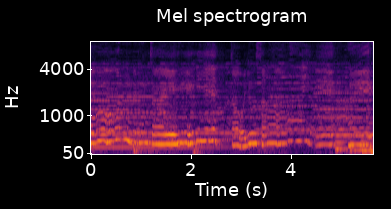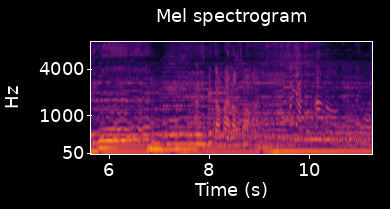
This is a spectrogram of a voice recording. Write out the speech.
มอนเป็นดวงใจ เจ้าอยู่สายให้คืนอันพี่จำผ่านรอบสองอะก็อยากดูข้างน้องอยากได้น้อง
